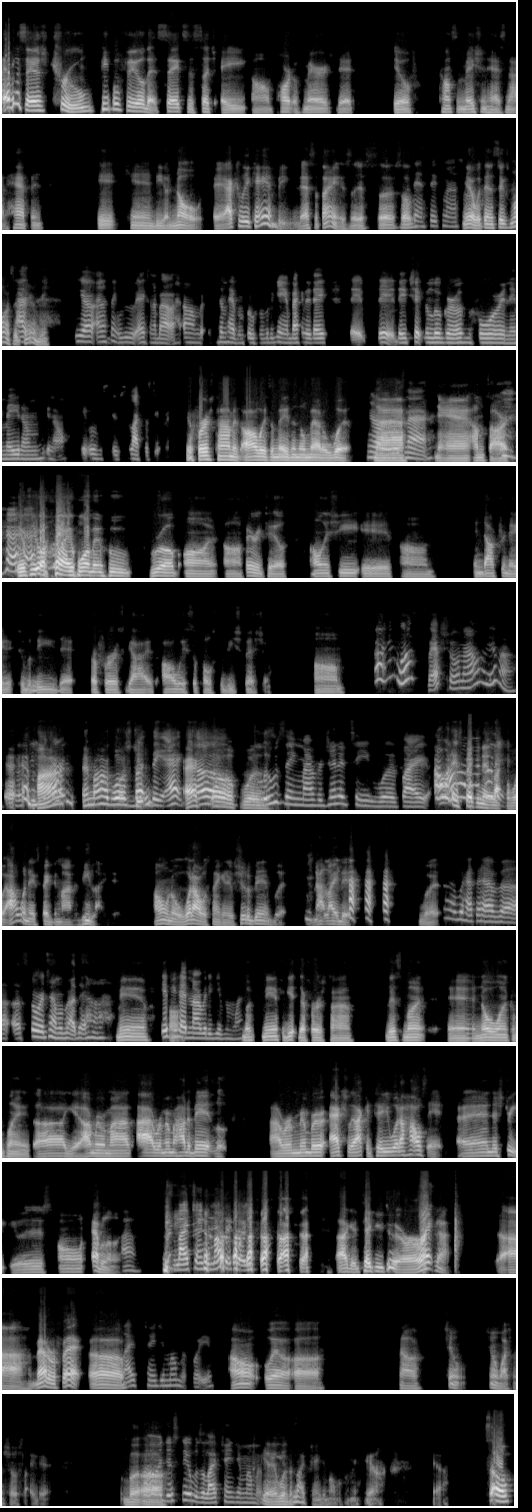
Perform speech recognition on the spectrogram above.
evidence says true. People feel that sex is such a um, part of marriage that if consummation has not happened, it can be annulled. It actually can be. That's the thing. It's, it's uh, so Within six months. yeah, within six months it I- can be. Yeah, and I think we were asking about um them having proof of it again. Back in the day, they they they checked the little girls before and they made them. You know, it was it was life was different. Your first time is always amazing, no matter what. No, Nah. not. Nah, I'm sorry. if you are a woman who grew up on uh, fairy tales, only she is um, indoctrinated to believe that her first guy is always supposed to be special. Um, special now, yeah. and, but and she's the mine, and mine was too. But the act, Act of of was- losing my virginity was like I oh, wasn't don't expecting wanna it like that. I wasn't expecting mine to be like that. I don't know what I was thinking it should have been, but not like that. but Uh, We'll have to have a, a story time about that, huh? man, If you Uh, hadn't already given one. But men forget their first time this month, and no one complains. Ah, yeah, I remember my. I remember how the bed looked. I remember actually, I can tell you where the house at and the street. It was on Avalon. Wow. Life changing moment for you. I can take you to it right now. Ah, matter of fact, uh, Life changing moment for you. Oh. Well, uh, no, she don't. She don't watch my shows like that. But oh, uh, it just still was a life changing moment. yeah, it was a life changing moment for me. Yeah, yeah. So,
